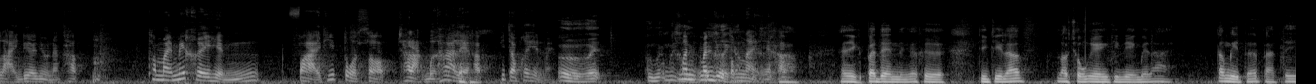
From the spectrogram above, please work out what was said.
หลายเดือนอยู่นะครับทำไมไม่เคยเห็นฝ่ายที่ตรวจสอบฉลากเบอร์ห้าเลยครับ พี่จ๊อบเคยเห็นไหมเออเฮ้ยเออไไเคมันมันอยู่เคตรงไหนอะครับ อันนี้ประเด็นหนึ่งก็คือ จริง ๆ แล้วเราชงเองกินเองไม่ได้ ต้องมี third party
